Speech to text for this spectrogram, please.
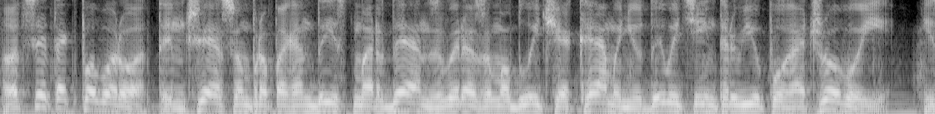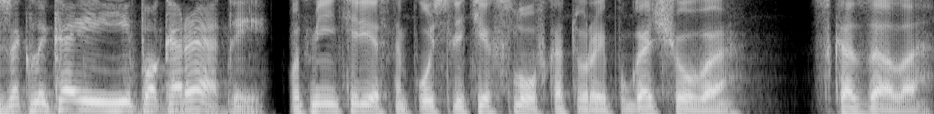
Оце так поворот. Тим часом пропагандист Мардан з виразом обличчя каменю дивиться інтерв'ю Пугачової і закликає її покарати. Вот мне интересно, после тех слов, которые Пугачева сказала,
